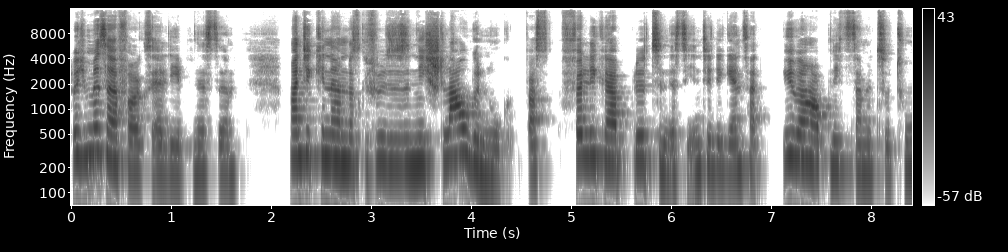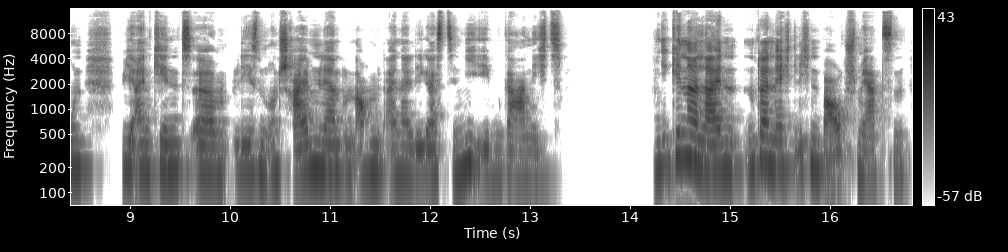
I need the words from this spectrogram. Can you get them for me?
durch Misserfolgserlebnisse. Manche Kinder haben das Gefühl, sie sind nicht schlau genug, was völliger Blödsinn ist. Die Intelligenz hat überhaupt nichts damit zu tun, wie ein Kind ähm, lesen und schreiben lernt und auch mit einer Legasthenie eben gar nichts. Die Kinder leiden unter nächtlichen Bauchschmerzen,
